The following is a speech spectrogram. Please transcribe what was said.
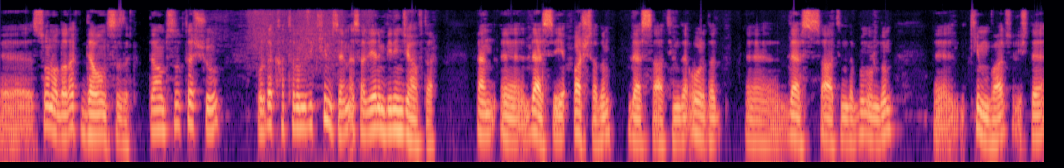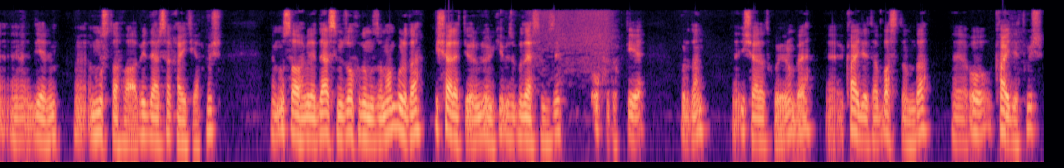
E, son olarak devamsızlık. Devamsızlık da şu. Burada katılımcı kimse mesela diyelim birinci hafta ben e, dersi başladım ders saatinde orada e, ders saatinde bulundum e, kim var? İşte e, diyelim e, Mustafa abi derse kayıt yapmış. E, Mustafa ile dersimizi okuduğumuz zaman burada işaretliyorum. Diyorum ki biz bu dersimizi okuduk diye buradan işaret koyuyorum ve kaydete bastığımda o kaydetmiş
